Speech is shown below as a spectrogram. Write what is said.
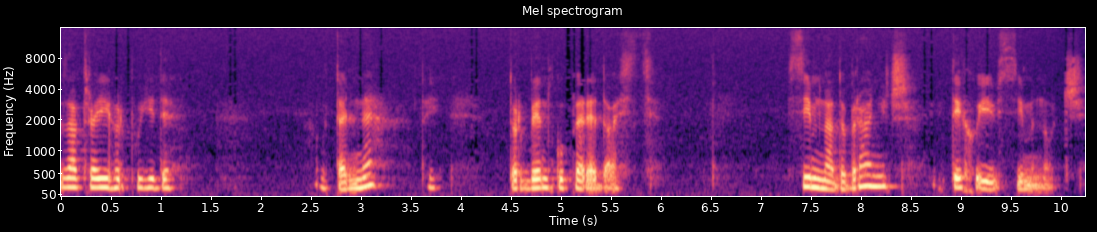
завтра Ігор поїде у тальне та й торбинку передасть. Всім на добраніч і тихої всім ночі.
